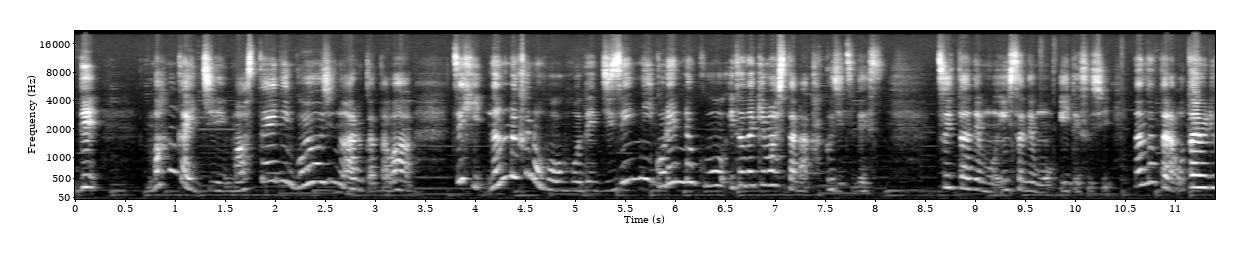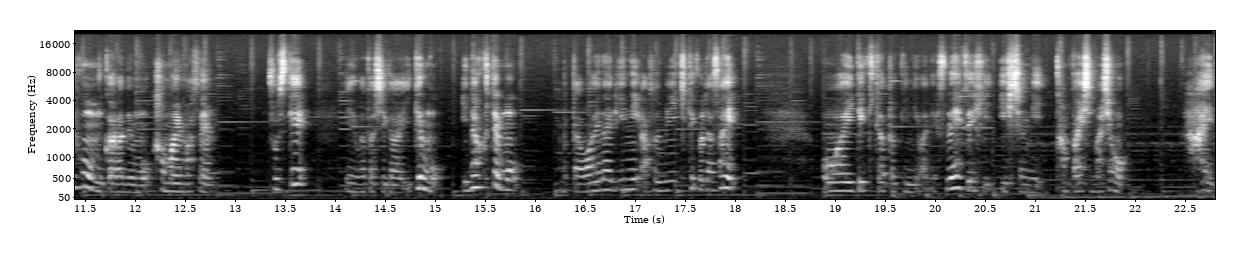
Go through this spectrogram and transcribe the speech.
で万が一マスターにご用事のある方は是非何らかの方法で事前にご連絡をいただけましたら確実です。Twitter でもインスタでもいいですし何だったらお便りフォームからでも構いません。そして、え、私がいてもいなくてもまたワイナリーに遊びに来てください。お会いできた時にはですね是非一緒に乾杯しましょう。はい。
